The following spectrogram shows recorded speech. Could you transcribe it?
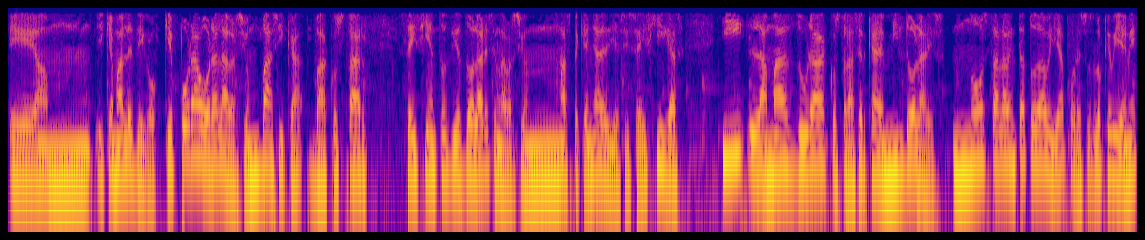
Eh, um, ¿Y qué más les digo? Que por ahora la versión básica va a costar 610 dólares en la versión más pequeña de 16 gigas y la más dura costará cerca de mil dólares. No está a la venta todavía, por eso es lo que viene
